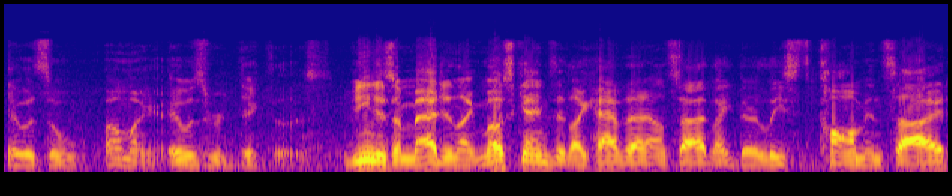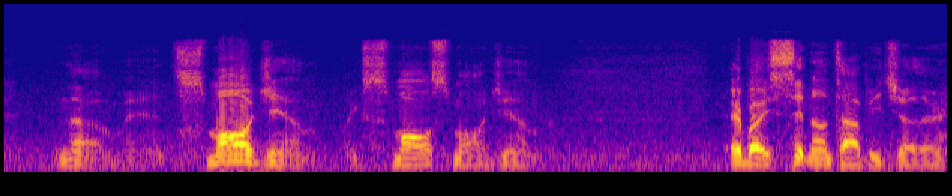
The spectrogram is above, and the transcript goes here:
It was a oh my it was ridiculous. If you can just imagine like most games that like have that outside, like they're at least calm inside. No man, small gym, like small small gym. Everybody's sitting on top of each other.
